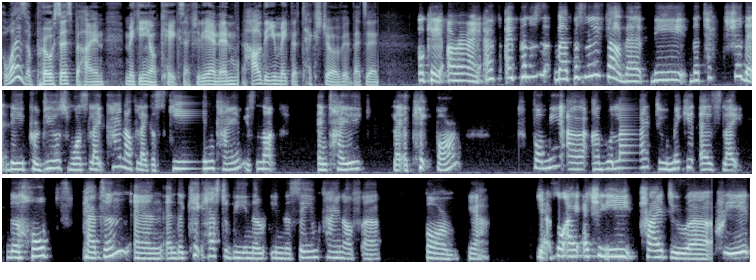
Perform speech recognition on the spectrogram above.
what is the process behind making your cakes actually, and and how do you make the texture of it better? Okay, all right. I, I, personally felt that the the texture that they produced was like kind of like a skin kind. It's not entirely like a cake form. For me, I, I would like to make it as like the whole pattern, and and the cake has to be in the in the same kind of uh, form. Yeah, yeah. So I actually try to uh, create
